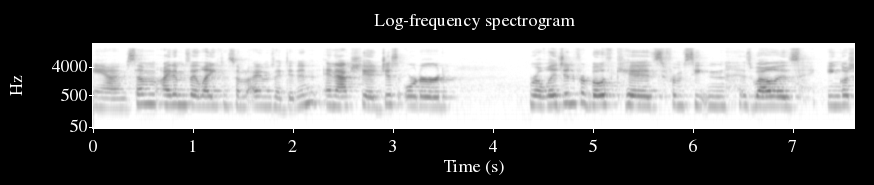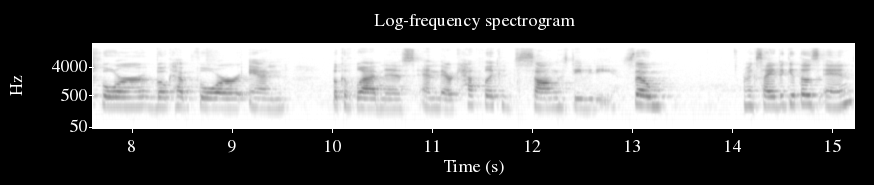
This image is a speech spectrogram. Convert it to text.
and some items I liked and some items I didn't, and actually I just ordered religion for both kids from Seton, as well as English 4, Vocab 4, and Book of Gladness, and their Catholic Songs DVD. So I'm excited to get those in.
